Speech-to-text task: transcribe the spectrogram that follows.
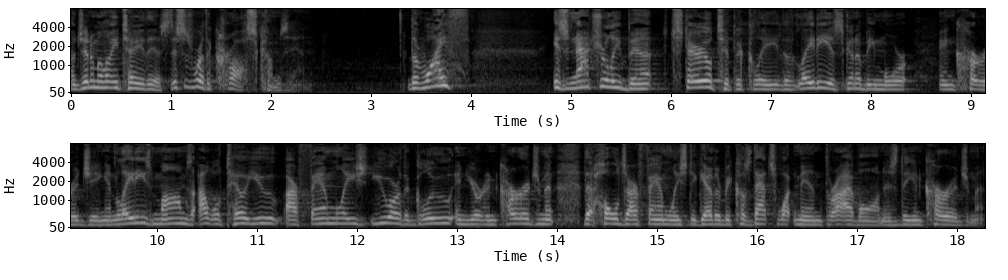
Now, gentlemen, let me tell you this this is where the cross comes in. The wife is naturally bent, stereotypically, the lady is going to be more encouraging. And ladies, moms, I will tell you, our families, you are the glue and your encouragement that holds our families together because that's what men thrive on is the encouragement.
